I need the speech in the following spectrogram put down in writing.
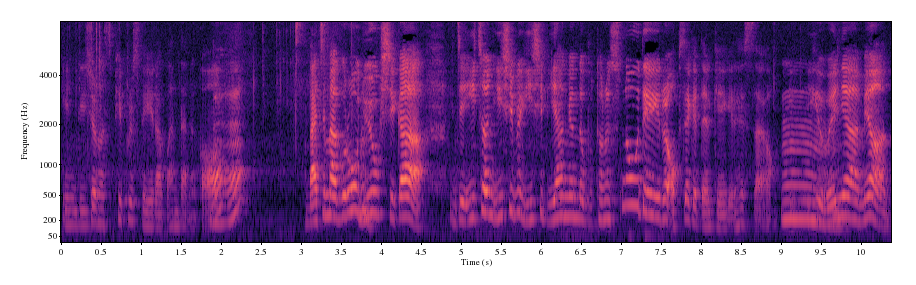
Indigenous Peoples Day라고 한다는 거. 네. 마지막으로 뉴욕시가 이제 2021, 22학년도부터는 snow day를 없애겠다 이렇게 얘기를 했어요. 음. 이게 왜냐하면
